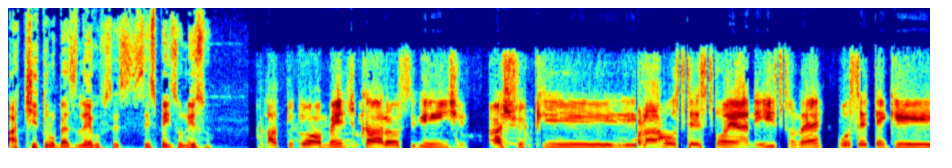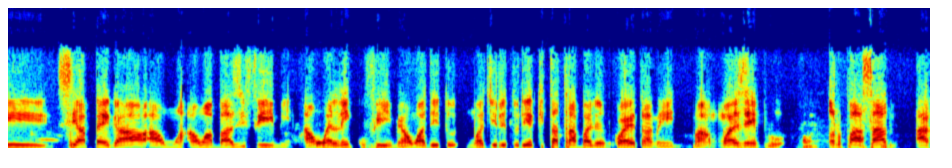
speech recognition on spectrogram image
a título brasileiro? Vocês pensam nisso? Atualmente, cara, é o seguinte. Acho que para você sonhar nisso, né? Você tem que se apegar a uma, a uma base firme, a um elenco firme, a uma, uma diretoria que está trabalhando corretamente. Um exemplo, ano passado a,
